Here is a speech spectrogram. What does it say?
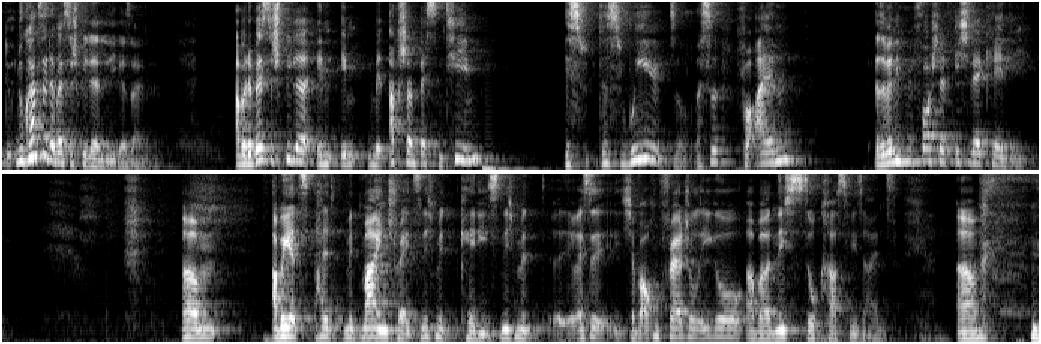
Du, du kannst ja der beste Spieler der Liga sein. Aber der beste Spieler in, im mit Abstand besten Team ist das ist weird so. Weißt du, vor allem, also wenn ich mir vorstelle, ich wäre KD. Ähm, aber jetzt halt mit meinen Trades, nicht mit KDs, nicht mit, äh, weißt du, ich habe auch ein fragile Ego, aber nicht so krass wie seins. Ähm,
